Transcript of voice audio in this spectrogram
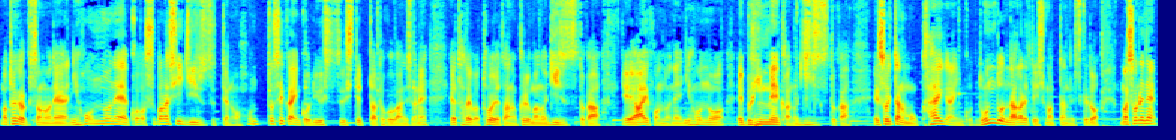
まあとにかくそのね日本のねこう素晴らしい技術っていうのは本当世界にこう流出してったところがあるんですよね。例えばトヨタの車の技術とか、えー、iPhone のね日本の部品メーカーの技術とか、えー、そういったのも海外にこうどんどん流れてしまったんですけどまあそれね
